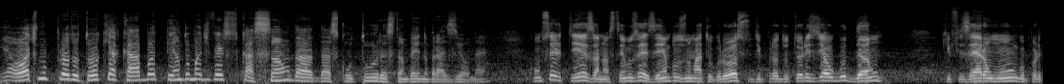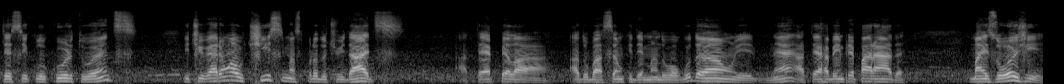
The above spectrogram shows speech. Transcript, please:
E é ótimo produtor que acaba tendo uma diversificação da, das culturas também no Brasil, né? Com certeza, nós temos exemplos no Mato Grosso de produtores de algodão que fizeram mungo por ter ciclo curto antes e tiveram altíssimas produtividades, até pela adubação que demanda o algodão e né, a terra bem preparada. Mas hoje,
